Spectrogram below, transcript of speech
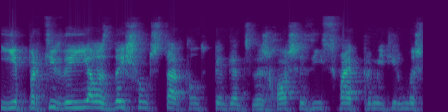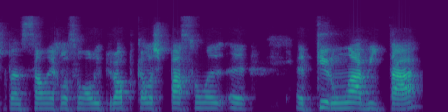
e a partir daí elas deixam de estar tão dependentes das rochas e isso vai permitir uma expansão em relação ao litoral, porque elas passam a, a, a ter um habitat,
